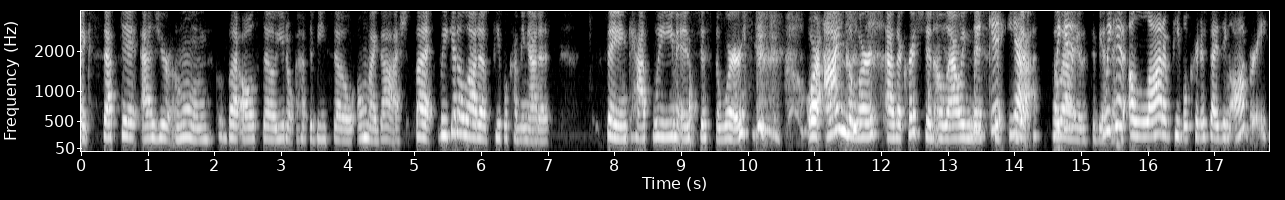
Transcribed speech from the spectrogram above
accept it as your own but also you don't have to be so oh my gosh but we get a lot of people coming at us saying Kathleen is just the worst, or I'm the worst as a Christian, allowing We this. get- to, yeah, we allowing get- this to be. A we thing. get a lot of people criticizing Aubrey.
